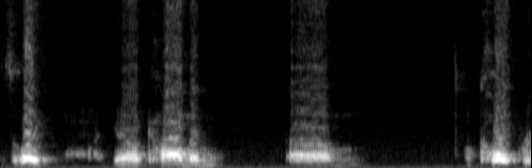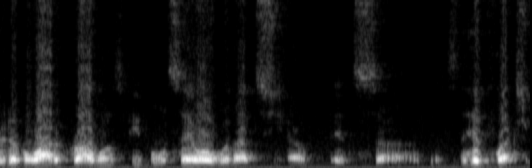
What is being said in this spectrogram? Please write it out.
it's like you know a common um, culprit of a lot of problems. People will say, "Oh, well, that's you know, it's uh, it's the hip flexor."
